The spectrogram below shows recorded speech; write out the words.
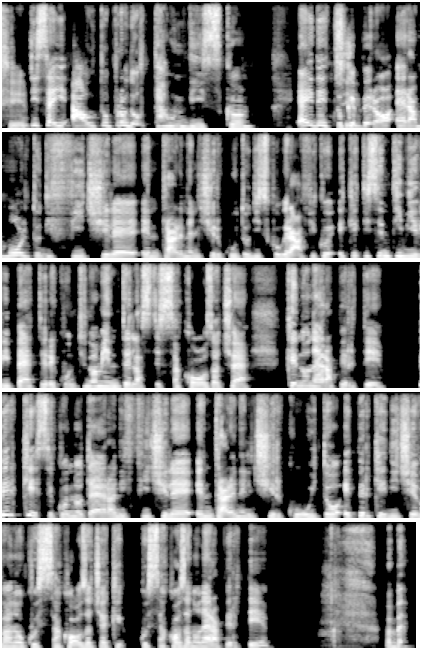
sì. ti sei autoprodotta un disco e hai detto sì. che però era molto difficile entrare nel circuito discografico e che ti sentivi ripetere continuamente la stessa cosa, cioè che non era per te. Perché secondo te era difficile entrare nel circuito e perché dicevano questa cosa, cioè che questa cosa non era per te? Vabbè,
